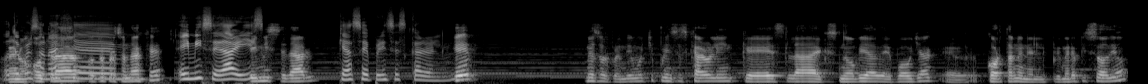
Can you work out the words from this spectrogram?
otro, personaje, otro personaje. Amy Sedaris. Amy Sedaris. Que hace Princess Caroline me sorprendió mucho Princess Caroline, que es la exnovia de Bojack. Eh, cortan en el primer episodio,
